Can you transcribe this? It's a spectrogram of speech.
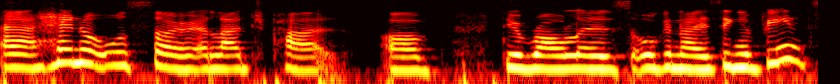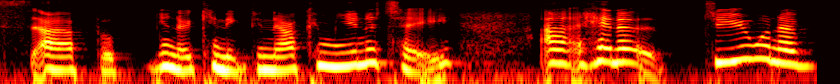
Uh, Hannah also a large part of their role is organising events uh, for you know connecting our community. Uh, Hannah, do you want to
